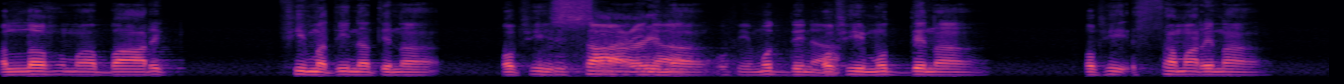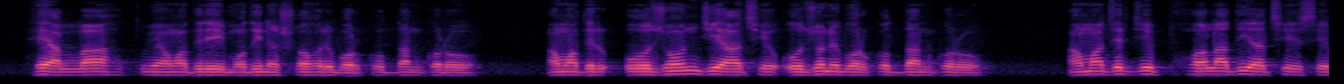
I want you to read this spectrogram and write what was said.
আল্লাহমা বারিক ফি মাদিনাতেনা অফি সাইনা ওফি মুদ্দিনা। অফি মুদ্দেনা অফি সামারেনা। হে আল্লাহ তুমি আমাদের এই মদিনা শহরে বরকত দান করো। আমাদের ওজন যে আছে ওজনে বরকত দান করো। আমাদের যে ফল আদি আছে সে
